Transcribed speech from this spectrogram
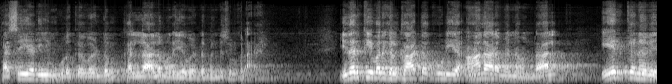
கசையடியும் கொடுக்க வேண்டும் கல்லாலும் அறிய வேண்டும் என்று சொல்கிறார்கள். இதற்கு இவர்கள் காட்டக்கூடிய ஆதாரம் என்னவென்றால் ஏற்கனவே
